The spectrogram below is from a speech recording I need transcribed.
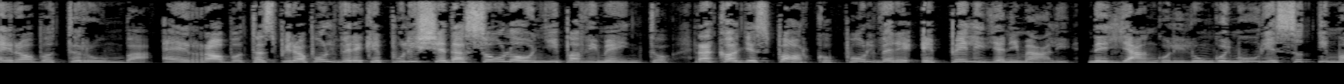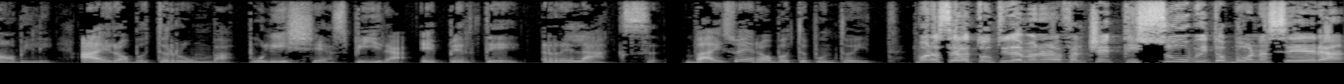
iRobot Roomba è il robot aspirapolvere che pulisce da solo ogni pavimento. Raccoglie sporco, polvere e peli di animali negli angoli, lungo i muri e sotto i mobili. iRobot Roomba pulisce, aspira e per te relax. Vai su iRobot.it. Buonasera a tutti da Emanuela Falcetti, subito buonasera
